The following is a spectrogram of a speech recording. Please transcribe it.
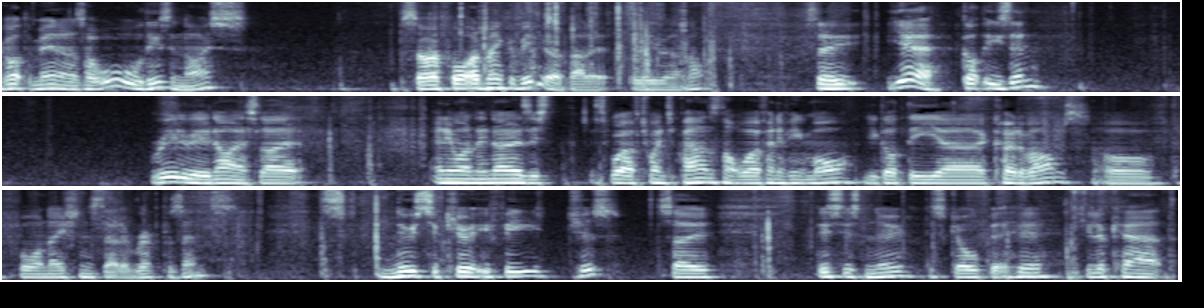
I got them in and I was like, oh these are nice. So I thought I'd make a video about it, believe it or not. So yeah, got these in. Really, really nice. Like anyone who knows it's, it's worth £20, not worth anything more. You got the uh, coat of arms of the four nations that it represents. S new security features. So this is new, this gold bit here. If you look at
